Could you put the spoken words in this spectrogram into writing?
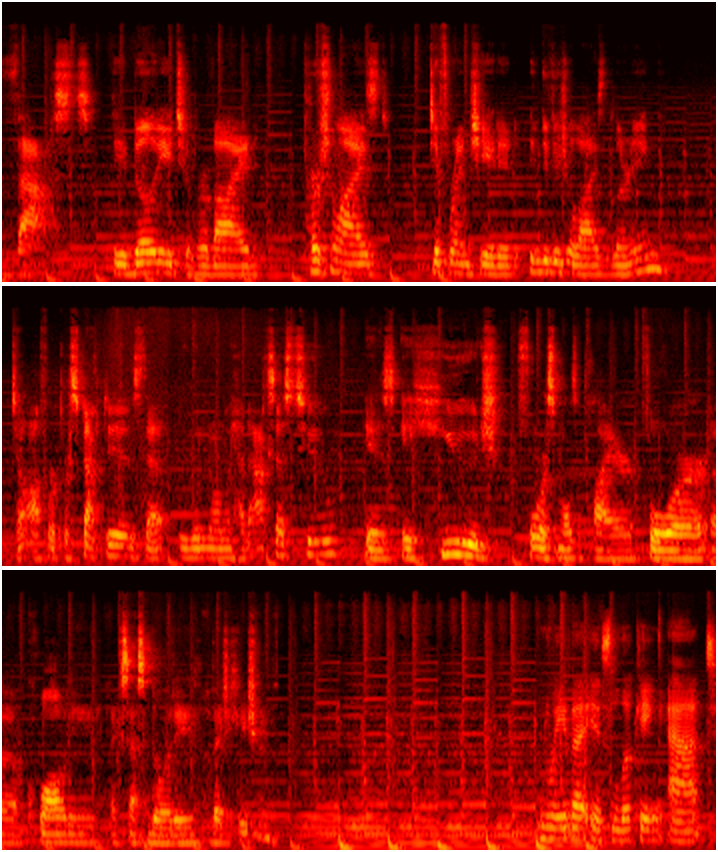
vast. The ability to provide personalized, differentiated, individualized learning to offer perspectives that we wouldn't normally have access to is a huge force multiplier for uh, quality and accessibility of education. Nueva is looking at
